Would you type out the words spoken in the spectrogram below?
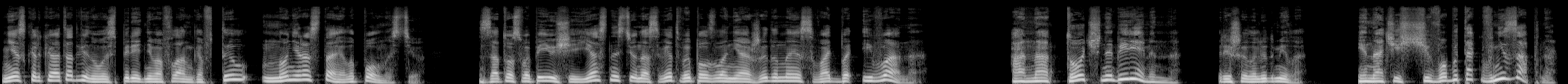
несколько отодвинулось с переднего фланга в тыл, но не растаяло полностью. Зато с вопиющей ясностью на свет выползла неожиданная свадьба Ивана. «Она точно беременна», — решила Людмила. «Иначе с чего бы так внезапно?»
